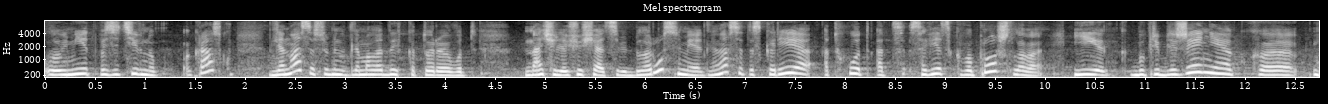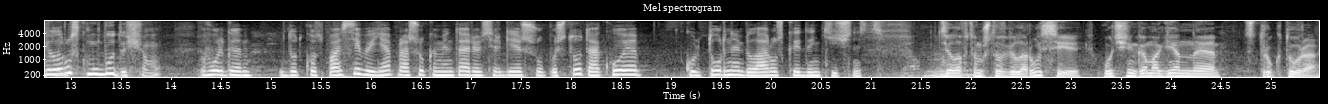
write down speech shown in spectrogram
имеет позитивную окраску. Для нас, особенно для молодых, которые вот начали ощущать себя белорусами, для нас это скорее отход от советского прошлого и как бы приближение к белорусскому будущему. Ольга Дудко, спасибо. Я прошу комментарий у Сергея Шупы. Что такое культурная белорусская идентичность? Дело в том, что в Белоруссии очень гомогенная структура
